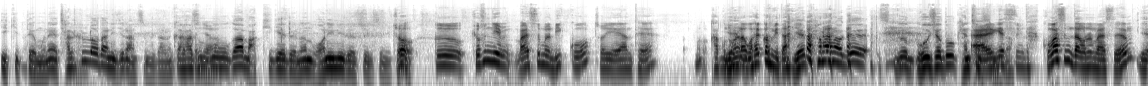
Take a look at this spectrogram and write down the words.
있기 때문에 잘 흘러다니지는 않습니다. 그러니까 그렇군요. 하수구가 막히게 되는 원인이 될 수 있으니까. 저, 그, 교수님 말씀을 믿고 저희 애한테 갖고 예, 놀라고 할 겁니다. 예, 편안하게 그 놓으셔도 괜찮습니다. 알겠습니다. 고맙습니다. 오늘 말씀. 예.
